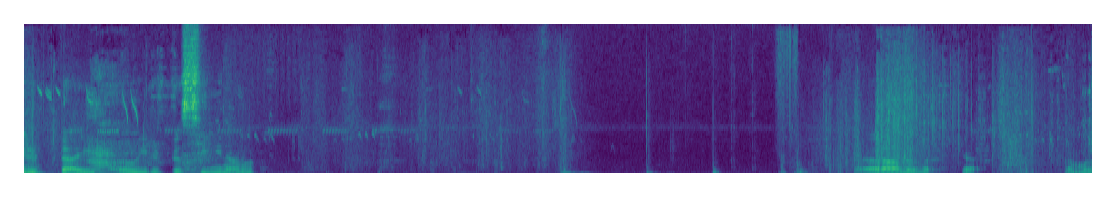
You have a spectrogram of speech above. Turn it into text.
ഇരുട്ടായി. അത് ഇരുട്ട് സീനാണ്. നമ്മൾ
